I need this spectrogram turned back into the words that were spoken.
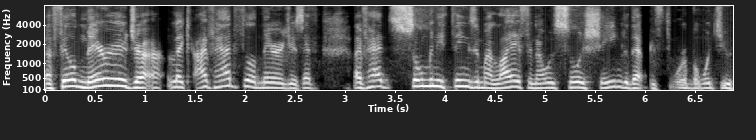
a failed marriage. Or, like I've had failed marriages. I've I've had so many things in my life and I was so ashamed of that before. But once you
